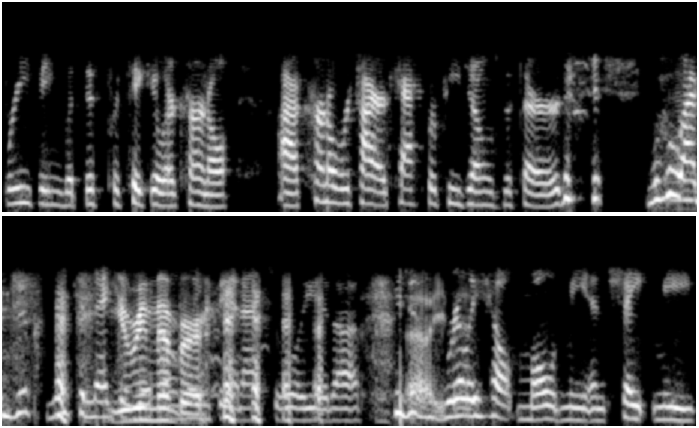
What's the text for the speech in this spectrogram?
briefing with this particular colonel, uh, Colonel retired Casper P. Jones III, who I just reconnected you remember. with on LinkedIn actually. And uh, he just oh, really did. helped mold me and shape me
